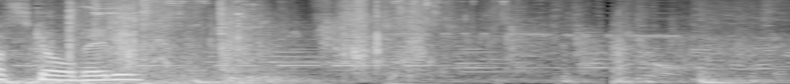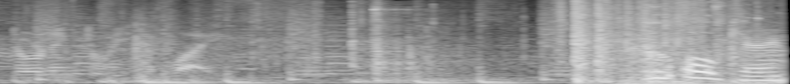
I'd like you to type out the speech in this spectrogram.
Let's go, baby. returning to resupply. Okay.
